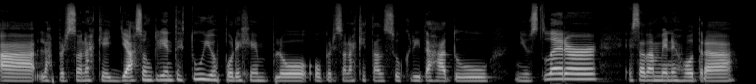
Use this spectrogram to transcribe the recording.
a las personas que ya son clientes tuyos, por ejemplo, o personas que están suscritas a tu newsletter. Esa también es otra.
